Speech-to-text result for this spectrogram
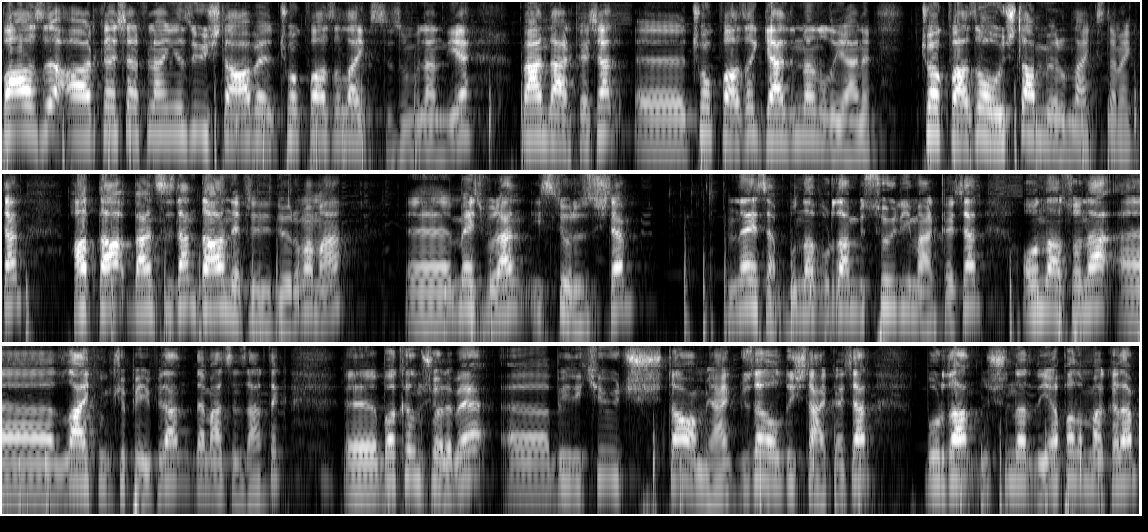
bazı arkadaşlar falan yazıyor işte abi çok fazla like istiyorsun falan diye. Ben de arkadaşlar e, çok fazla geldiğimden dolayı yani çok fazla hoşlanmıyorum like istemekten. Hatta ben sizden daha nefret ediyorum ama e, mecburen istiyoruz işte. Neyse buna buradan bir söyleyeyim arkadaşlar. Ondan sonra e, like'ın köpeği falan demezsiniz artık. E, bakalım şöyle be. E, 1 2 3 tamam ya. Güzel oldu işte arkadaşlar. Buradan şunları da yapalım bakalım.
